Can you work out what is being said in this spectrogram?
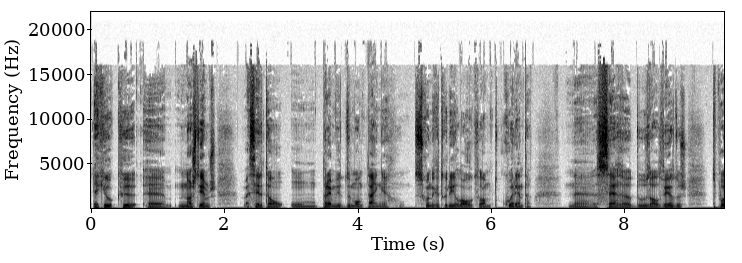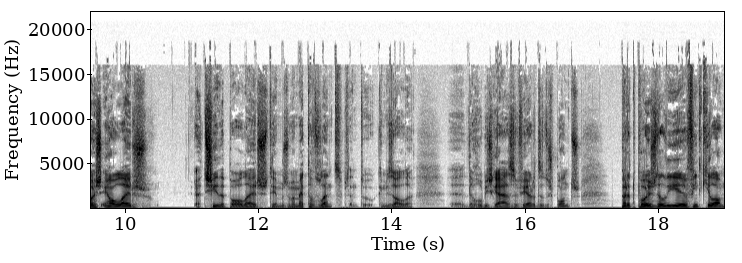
aquilo que uh, nós temos vai ser então um prémio de montanha de segunda categoria logo ao quilómetro 40 na Serra dos Alvedos. Depois em Oleiros a descida para Oleiros temos uma meta volante portanto camisola uh, da Rubis Gás verde dos pontos para depois dali a 20 km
